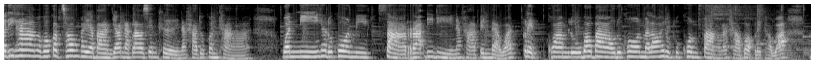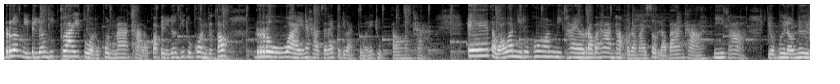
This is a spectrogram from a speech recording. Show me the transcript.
วัสดีค่ะ มาพบกับช่องพยาบาลยอดนักเล่าเช่นเคยนะคะ ทุกคนค่ะวันนี้ค่ะทุกคนมีสาระดีๆนะคะ เป็นแบบว่าเกร็ดความรู้เบาๆ ทุกคนมาเล่าให้ทุกๆคนฟังนะคะ บอกเลยค่ะว่า เรื่องนี้เป็นเรื่องที่ใกล้ตัวทุกคนมากค่ะแล้วก็เป็นเรื่องที่ทุกคนจะต้องรู้ไว้นะคะ จะได้ปฏิบัติตัวได้ถูกต้องค่ะเอ๊แต่ว่าวันนี้ทุกคนมีใครรับประทานผักผลไม้สดแล้วบ้างคะนี่ค่ะ ยกมือแล้วหนึ่ง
